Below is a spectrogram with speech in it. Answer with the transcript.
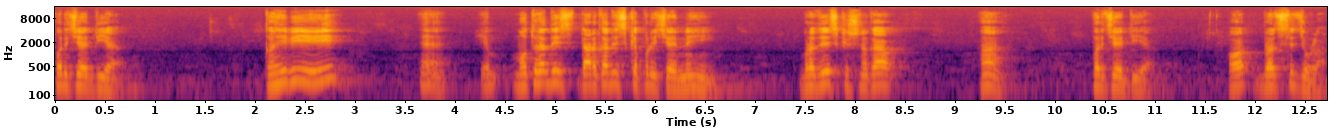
परिचय दिया। कहीं भी ये मथुराधीश, द्वारकाधीश का परिचय नहीं, ब्रजेश कृष्ण का हाँ परिचय दिया और ब्रज से जोड़ा।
